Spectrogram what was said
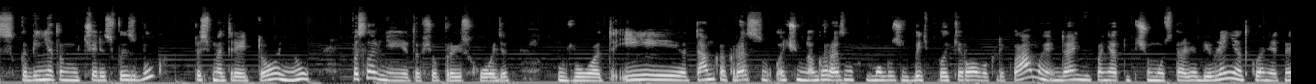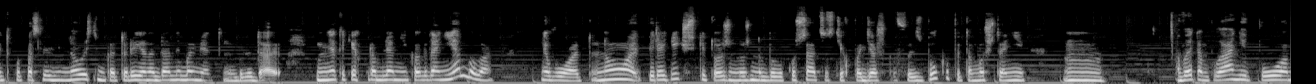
с кабинетом через Facebook, посмотреть, то, ну, посложнее это все происходит. Вот. И там как раз очень много разных могут быть блокировок рекламы. Да, непонятно, почему стали объявления отклонять, но это по последним новостям, которые я на данный момент наблюдаю. У меня таких проблем никогда не было. Вот. Но периодически тоже нужно было кусаться с техподдержкой Фейсбука, потому что они м- в этом плане по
